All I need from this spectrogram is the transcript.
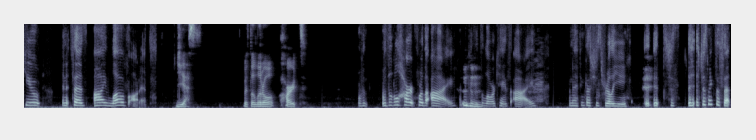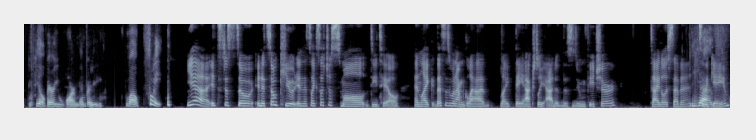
cute. And it says "I love" on it yes, with a little heart. With a little heart for the I because Mhm. it's a lowercase I. And I think that's just really it, it's just it, it just makes the set feel very warm and very well sweet. Yeah, it's just so and it's so cute and it's like such a small detail. And like this is when I'm glad like they actually added this zoom feature to Idol 7 to the game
